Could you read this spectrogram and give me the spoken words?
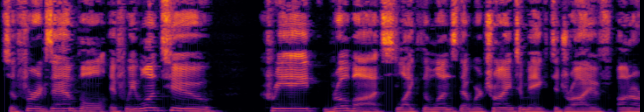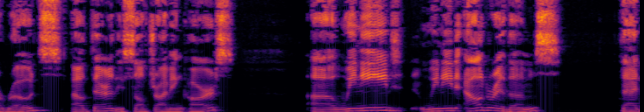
So, for example, if we want to create robots like the ones that we're trying to make to drive on our roads out there, these self-driving cars, uh, we need we need algorithms that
